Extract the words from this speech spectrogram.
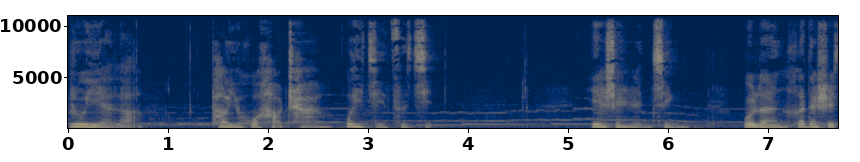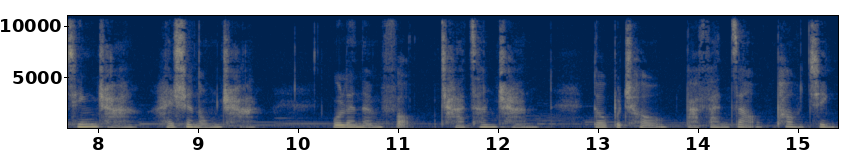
入夜了，泡一壶好茶，慰藉自己。夜深人静，无论喝的是清茶还是浓茶，无论能否茶参禅，都不愁把烦躁泡尽。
